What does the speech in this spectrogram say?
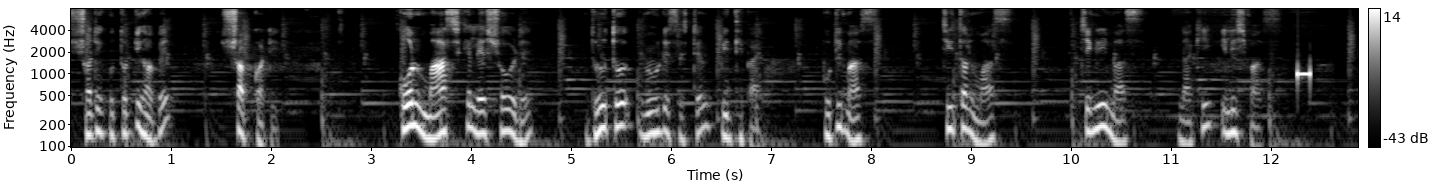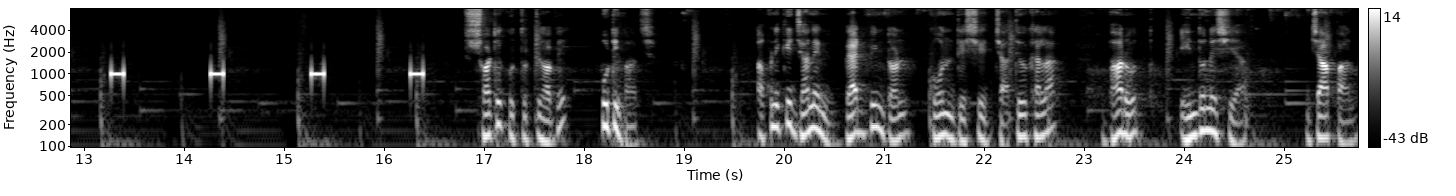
সঠিক উত্তরটি হবে সবকটি। কোন মাছ খেলে শরীরে দ্রুত ইমিউনিটি সিস্টেম বৃদ্ধি পায়? পুঁটি মাছ, চিতল মাছ, চিংড়ি মাছ নাকি ইলিশ মাছ? সঠিক উত্তরটি হবে পুঁটি মাছ। আপনি কি জানেন ব্যাডমিন্টন কোন দেশের জাতীয় খেলা? ভারত, ইন্দোনেশিয়া, জাপান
